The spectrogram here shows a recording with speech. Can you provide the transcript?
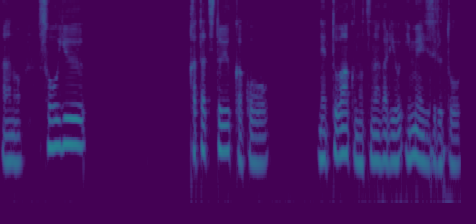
あのそういう形というかこうネットワークのつながりをイメージすると、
